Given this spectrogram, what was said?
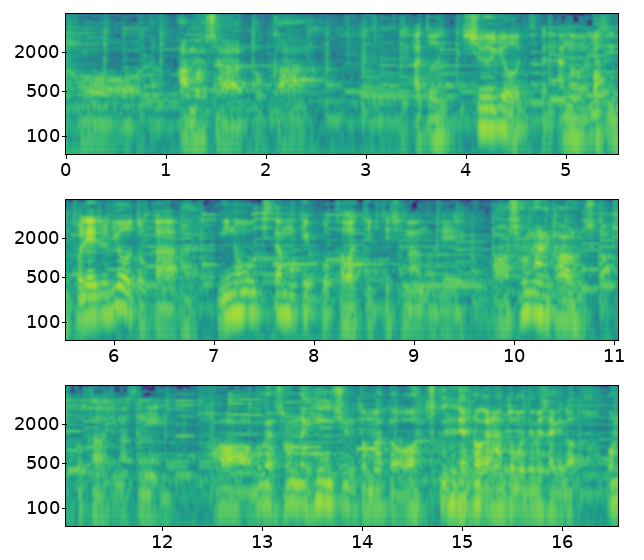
ほう甘さとか。あと収量ですかね。あの要するに取れる量とか、はい、実の大きさも結構変わってきてしまうので。あそんなに変わるんですか？結構変わりますね。はあ僕はそんな品種のトマトを作ってるのかなと思ってましたけど同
